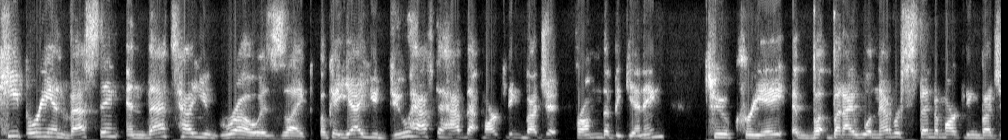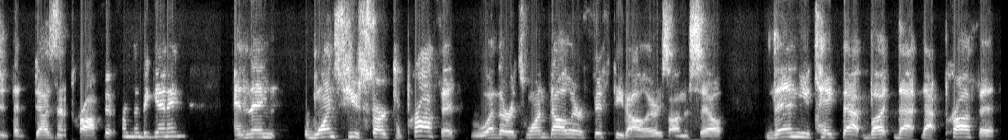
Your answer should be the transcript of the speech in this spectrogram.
keep reinvesting and that's how you grow is like okay yeah you do have to have that marketing budget from the beginning to create but but I will never spend a marketing budget that doesn't profit from the beginning. And then once you start to profit whether it's $1 or $50 on the sale then you take that but that that profit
